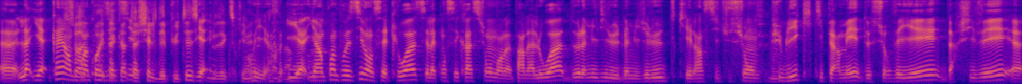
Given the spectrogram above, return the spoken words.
Euh, là, il y a quand même un à point quoi est positif. attaché le député, ce qu'il nous exprimait. Oui, il y, a, il y a un point positif dans cette loi, c'est la consécration dans la- par la loi de la Mivilude. La Mivilude, qui est l'institution publique qui permet de surveiller, d'archiver euh,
